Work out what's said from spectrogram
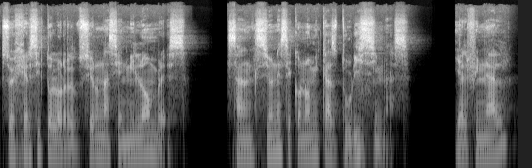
su ejército lo reducieron a 100.000 hombres, sanciones económicas durísimas y al final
